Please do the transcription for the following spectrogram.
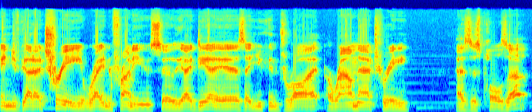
and you've got a tree right in front of you. So the idea is that you can draw it around that tree as this pulls up.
